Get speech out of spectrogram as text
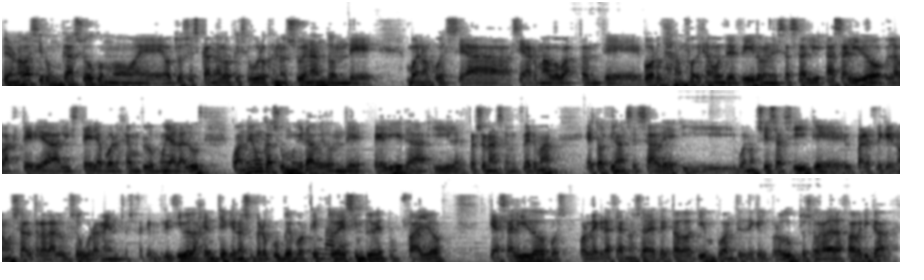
Pero no va a ser un caso como eh, otros escándalos que seguro que nos suenan, donde, bueno, pues se ha, se ha armado bastante gorda, podríamos decir, donde se ha, ha, salido la bacteria listeria, por ejemplo, muy a la luz. Cuando hay un caso muy grave donde peligra y las personas se enferman, esto al final se sabe y, bueno, si es así, que parece que no, saldrá a la luz seguramente. O sea, que en principio la gente que no se preocupe porque esto es simplemente un fallo que ha salido, pues por desgracia no se ha detectado a tiempo antes de que el producto salga de la fábrica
